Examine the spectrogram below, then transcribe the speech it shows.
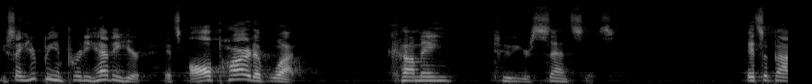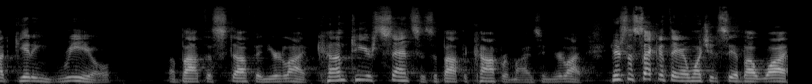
You say, you're being pretty heavy here. It's all part of what? Coming to your senses. It's about getting real about the stuff in your life. Come to your senses about the compromise in your life. Here's the second thing I want you to see about why,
